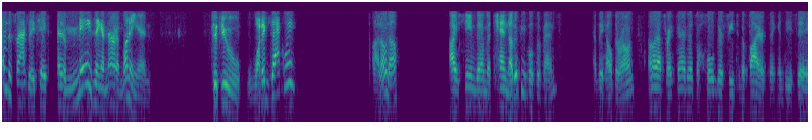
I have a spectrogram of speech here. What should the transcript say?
And the fact they take an amazing amount of money in to do what exactly? I don't know. I've seen them attend other people's events. Have they held their own? Oh, that's right. Fair does to hold their feet to the fire thing in D.C.,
